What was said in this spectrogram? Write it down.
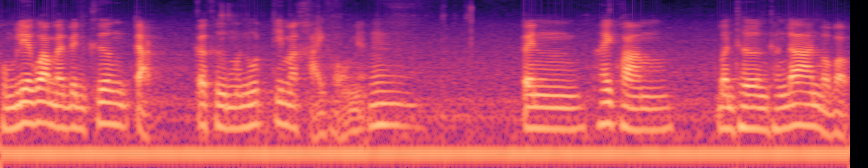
ผมเรียกว่ามันเป็นเครื่องจักรก็คือมนุษย์ที่มาขายของเนี่ยอืมเป็นให้ความบันเทิงทางด้านแบบแบบ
